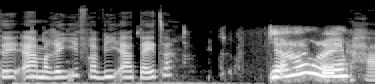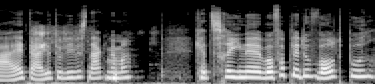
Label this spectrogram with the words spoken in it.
det er Marie fra Vi er Data. Ja, hej Marie. Hej, dejligt du lige vil snakke med mig. Katrine, hvorfor blev du Volt-bud?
